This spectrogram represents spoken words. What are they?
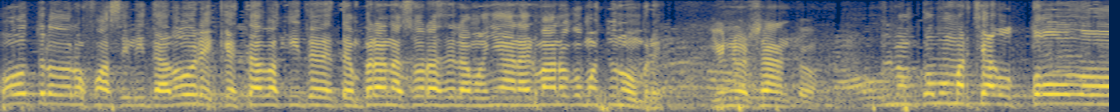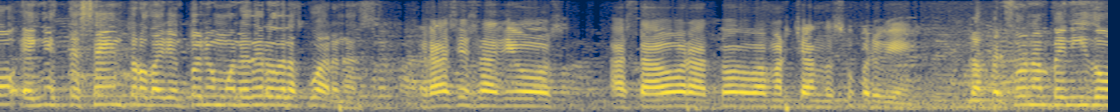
Otro de los facilitadores que estaba aquí desde tempranas horas de la mañana. Hermano, ¿cómo es tu nombre? Junior Santos. ¿Cómo ha marchado todo en este centro de Antonio Monedero de las Guaranas? Gracias a Dios, hasta ahora todo va marchando súper bien. Las personas han venido,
